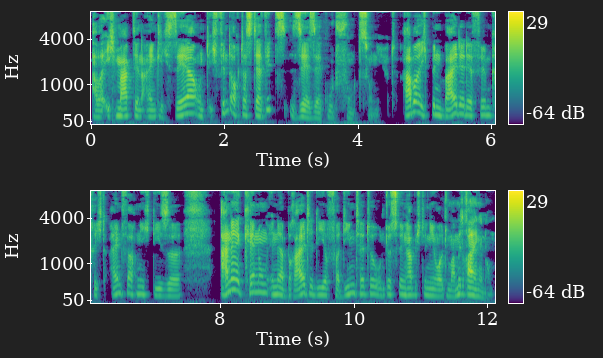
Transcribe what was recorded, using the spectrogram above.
aber ich mag den eigentlich sehr und ich finde auch, dass der Witz sehr, sehr gut funktioniert. Aber ich bin bei der, der Film kriegt einfach nicht diese Anerkennung in der Breite, die er verdient hätte und deswegen habe ich den hier heute mal mit reingenommen.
